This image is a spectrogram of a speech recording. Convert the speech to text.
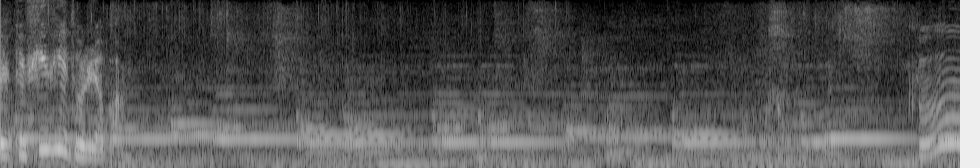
이렇게 휘휘 돌려봐. 굿.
